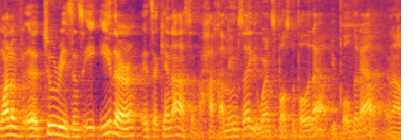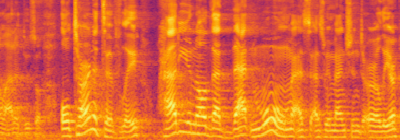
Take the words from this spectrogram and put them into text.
one of uh, two reasons: e- either it's a kenas, and the hachamim say you weren't supposed to pull it out, you pulled it out, you're not allowed to do so. Alternatively, how do you know that that mum, as, as we mentioned earlier,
